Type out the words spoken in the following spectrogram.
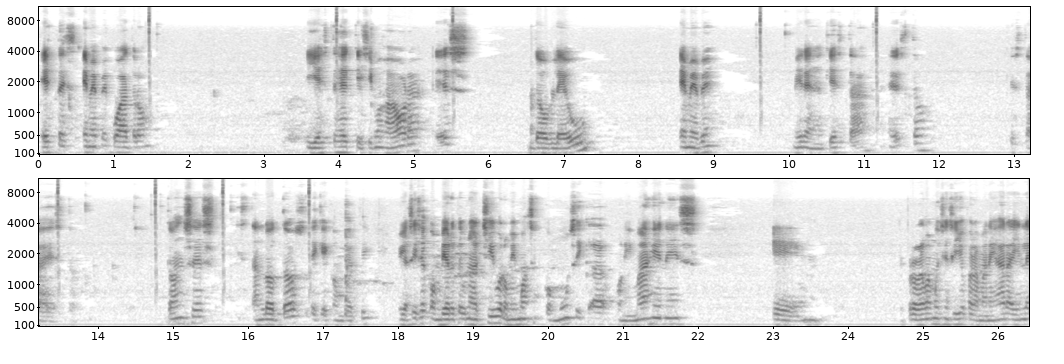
Este es mp4 y este es el que hicimos ahora es WMB miren aquí está esto aquí está esto. Entonces están los dos hay que convertir y así se convierte un archivo lo mismo hacen con música con imágenes. Eh, el programa es muy sencillo para manejar ahí en la,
